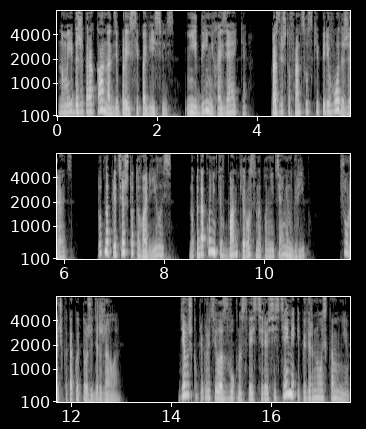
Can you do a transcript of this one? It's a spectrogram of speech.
На мои даже тараканы от депрессии повесились. Ни еды, ни хозяйки. Разве что французские переводы жрать. Тут на плите что-то варилось. На подоконнике в банке рос инопланетянин гриб. Шурочка такой тоже держала. Девушка прикрутила звук на своей стереосистеме и повернулась ко мне.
